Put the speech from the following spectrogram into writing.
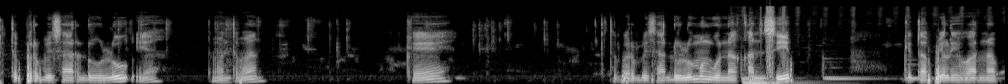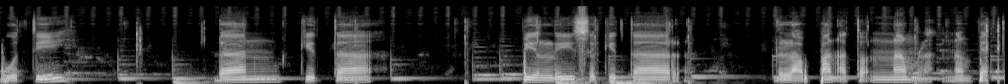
Kita perbesar dulu ya teman-teman. Oke. Kita perbesar dulu menggunakan shift kita pilih warna putih. Dan kita pilih sekitar 8 atau 6 lah 6 PT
